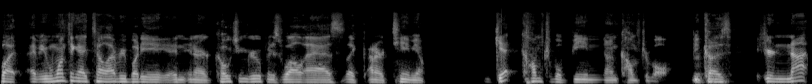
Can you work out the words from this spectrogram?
but i mean one thing i tell everybody in, in our coaching group as well as like on our team you know get comfortable being uncomfortable mm-hmm. because if you're not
